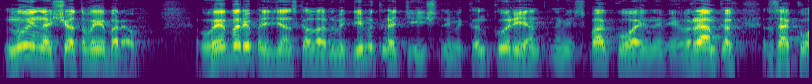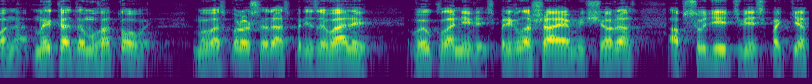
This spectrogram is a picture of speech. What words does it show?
Ну и насчет выборов. Выборы президентского должны быть демократичными, конкурентными, спокойными, в рамках закона. Мы к этому готовы. Мы вас в прошлый раз призывали, вы уклонились. Приглашаем еще раз обсудить весь пакет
